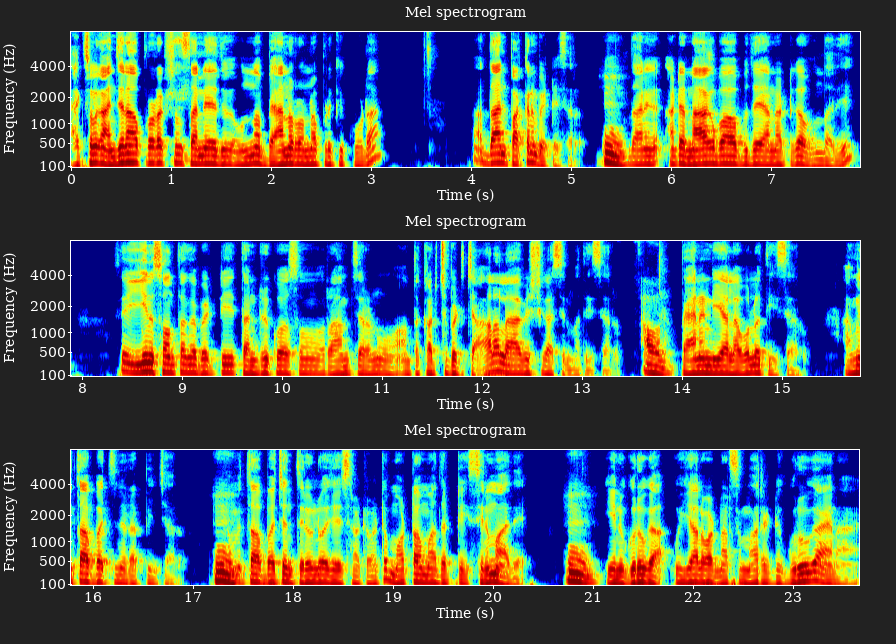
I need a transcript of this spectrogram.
యాక్చువల్గా అంజనా ప్రొడక్షన్స్ అనేది ఉన్న బ్యానర్ ఉన్నప్పటికీ కూడా ఆ, దాన్ని పక్కన పెట్టేశారు. దాని అంటే నాగబాబుదే అన్నట్టుగా ఉంది అది. సో ఈయన సొంతంగా పెట్టి తండ్రి కోసం రామ్ చరణ్ అంత ఖర్చు పెట్టి చాలా లావిష్గా సినిమా తీశారు. అవును. పాన్ ఇండియా లెవెల్లో తీశారు. అమితాబ్ బచ్చన్ని రప్పించారు. అమితాబ్ బచ్చన్ తెలుగులో చేసినటువంటి మొట్టమొదటి సినిమా అదే. ఈయన గురుగా ఉయ్యాలవాడ నరసింహారెడ్డి గురువుగా ఆయన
